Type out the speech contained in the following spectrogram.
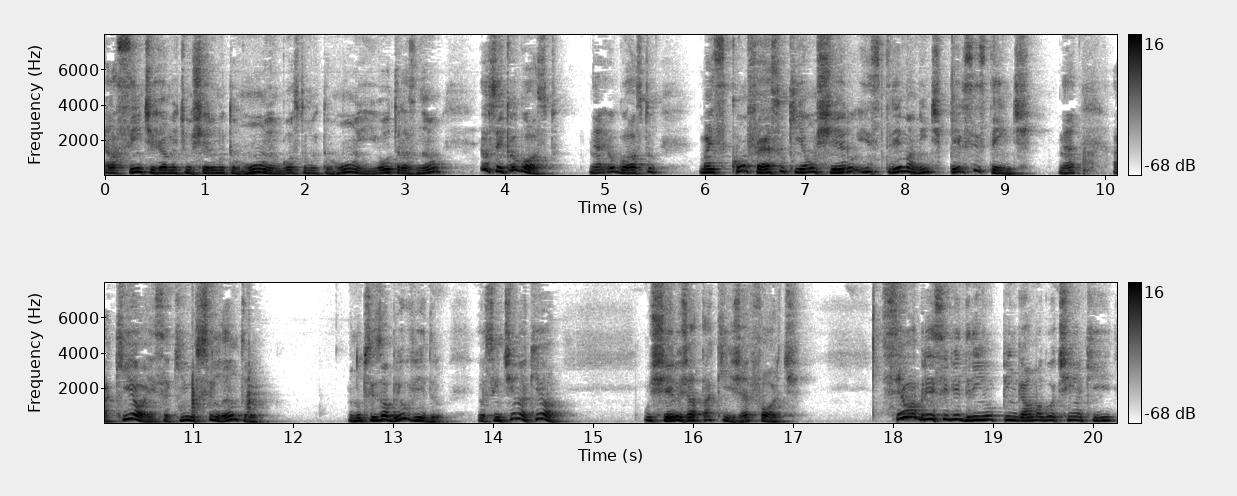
ela sente realmente um cheiro muito ruim, um gosto muito ruim e outras não, eu sei que eu gosto. Né? Eu gosto, mas confesso que é um cheiro extremamente persistente. Né? Aqui, ó, esse aqui, o cilantro, eu não preciso abrir o vidro. Eu sentindo aqui, ó, o cheiro já está aqui, já é forte. Se eu abrir esse vidrinho, pingar uma gotinha aqui,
